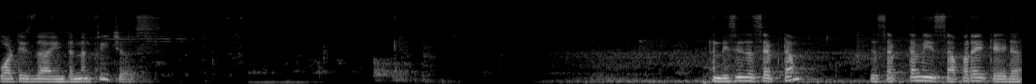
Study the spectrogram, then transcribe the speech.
what is the internal features? And this is the septum. The septum is separated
